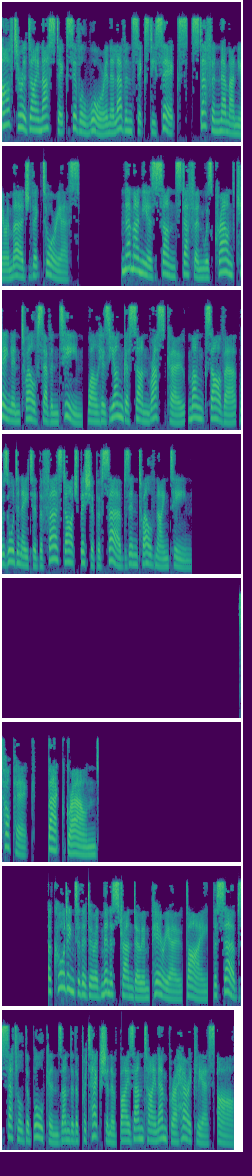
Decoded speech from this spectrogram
After a dynastic civil war in 1166, Stefan Nemanja emerged victorious. Nemanja's son Stefan was crowned king in 1217, while his younger son Rastko was ordinated the first archbishop of Serbs in 1219. Background According to the De Administrando Imperio DI, the Serbs settled the Balkans under the protection of Byzantine Emperor Heraclius r.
